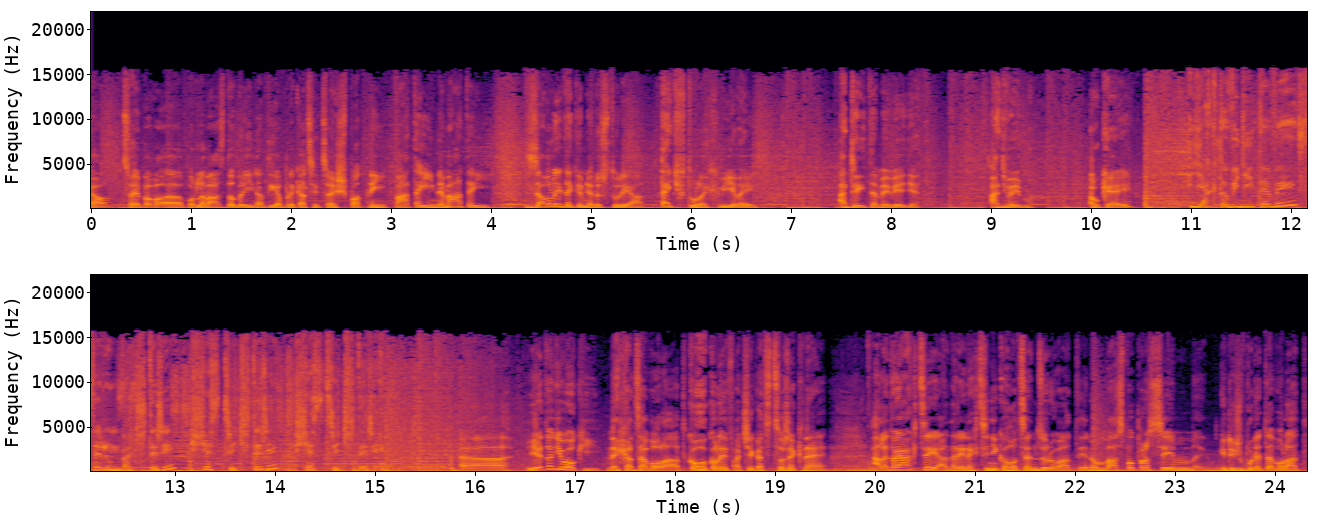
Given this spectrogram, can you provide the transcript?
Jo? Co je podle vás dobrý na té aplikaci, co je špatný, máte jí, nemáte jí. Zavolejte ke mně do studia, teď v tuhle chvíli a dejte mi vědět. Ať vím. OK? Jak to vidíte vy? 724 634 634 Uh, je to divoký, nechat zavolat kohokoliv a čekat, co řekne, ale to já chci, já tady nechci nikoho cenzurovat, jenom vás poprosím, když budete volat,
